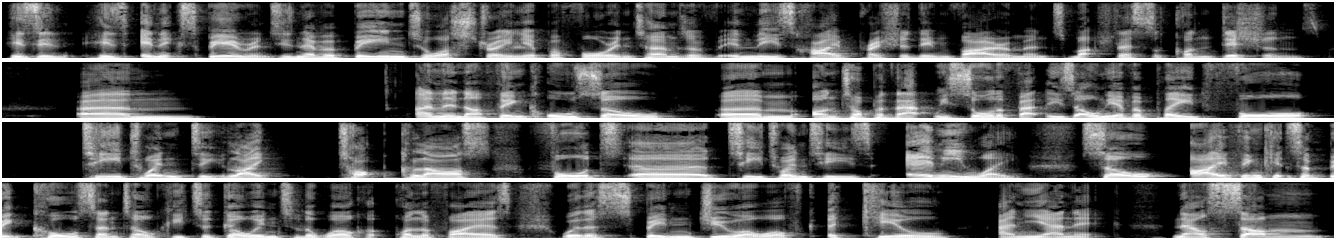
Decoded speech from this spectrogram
his in, his inexperience. He's never been to Australia before in terms of in these high pressured environments, much less the conditions. Um, and then I think also um, on top of that, we saw the fact he's only ever played four T20 like top class for uh, T20s anyway. So I think it's a big call, Santoki, to go into the World Cup qualifiers with a spin duo of Akeal and Yannick. Now, some.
